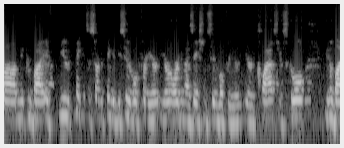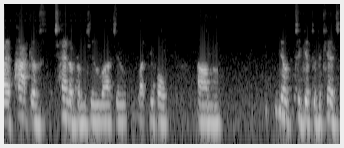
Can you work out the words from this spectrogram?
um, you can buy if you think it's the sort of thing that'd be suitable for your your organization, suitable for your your class, your school. You can buy a pack of ten of them to uh, to let people, um, you know, to give to the kids.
